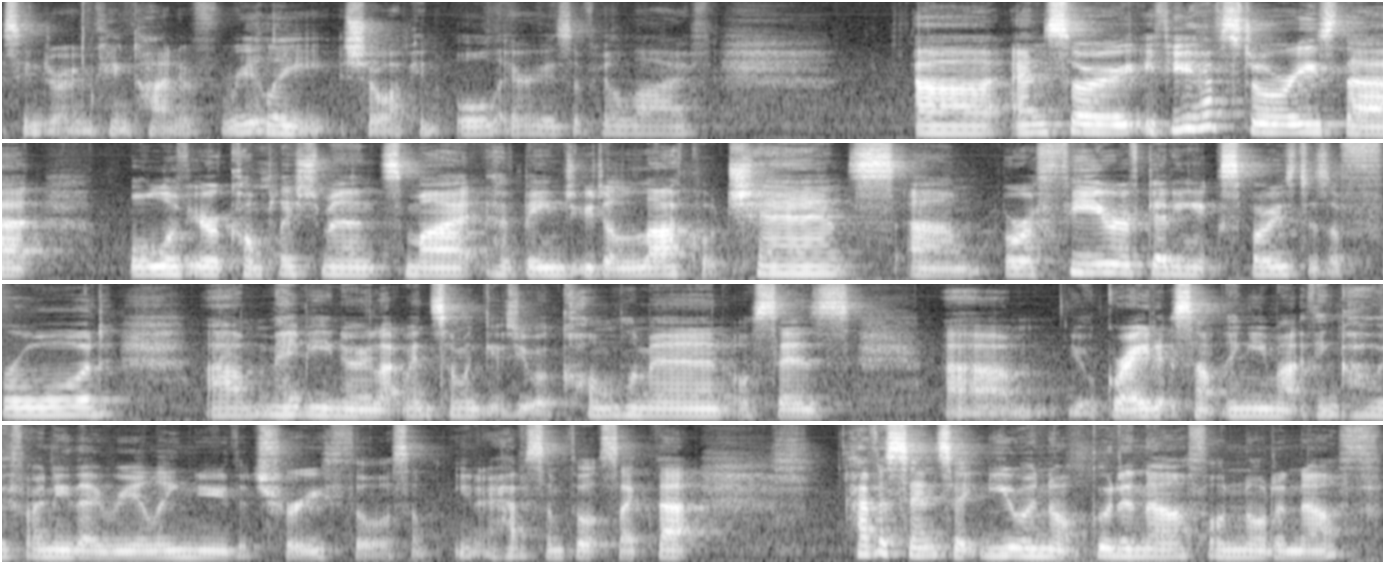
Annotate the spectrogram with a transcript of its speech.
syndrome can kind of really show up in all areas of your life. Uh, and so, if you have stories that all of your accomplishments might have been due to luck or chance um, or a fear of getting exposed as a fraud. Um, maybe, you know, like when someone gives you a compliment or says, um, you're great at something, you might think, oh, if only they really knew the truth, or some, you know, have some thoughts like that. Have a sense that you are not good enough or not enough.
